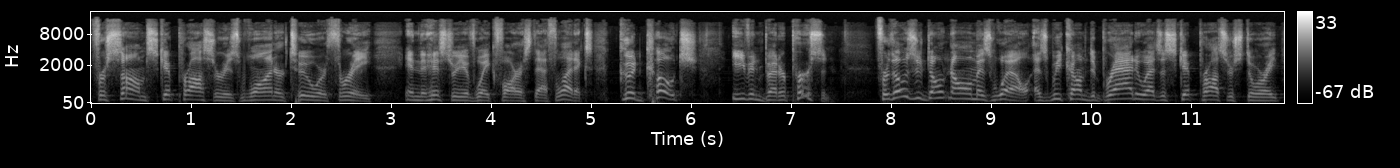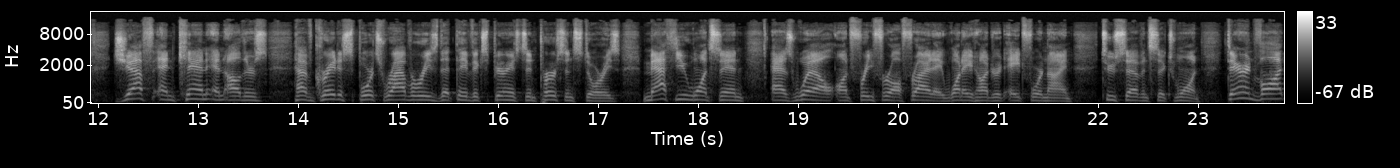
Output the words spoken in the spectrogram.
For some, Skip Prosser is one or two or three in the history of Wake Forest athletics. Good coach, even better person. For those who don't know him as well, as we come to Brad, who has a Skip Prosser story, Jeff and Ken and others have greatest sports rivalries that they've experienced in person stories. Matthew wants in as well on Free for All Friday, 1 800 849 2761. Darren Vaught,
